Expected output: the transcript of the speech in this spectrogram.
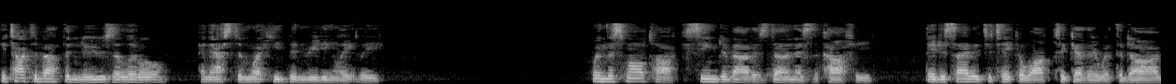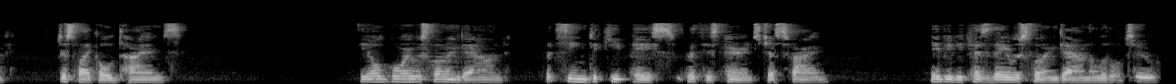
They talked about the news a little and asked him what he'd been reading lately. When the small talk seemed about as done as the coffee, they decided to take a walk together with the dog, just like old times. The old boy was slowing down, but seemed to keep pace with his parents just fine, maybe because they were slowing down a little too.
